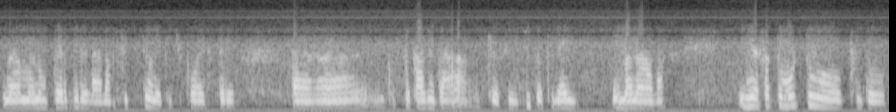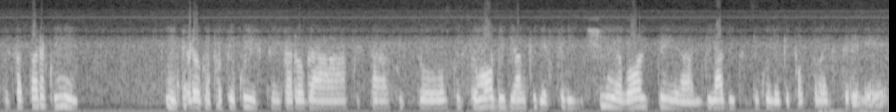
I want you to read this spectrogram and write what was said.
ma, ma non perdere la, l'affezione che ci può essere, eh, in questo caso da, che ho sentito che lei emanava. E mi ha fatto molto appunto questa storia, quindi interroga proprio questo, interroga questa, questo, questo, modo di anche di essere vicini a volte al di là di tutte quelle che possono essere le,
